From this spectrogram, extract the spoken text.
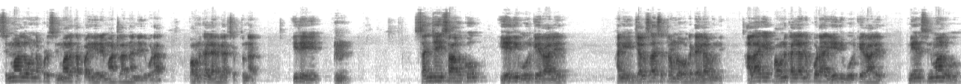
సినిమాల్లో ఉన్నప్పుడు సినిమాలు తప్ప ఏరే మాట్లాడిన అనేది కూడా పవన్ కళ్యాణ్ గారు చెప్తున్నారు. ఇది సంజయ్ సాహుకు ఏది ఊరికే రాలేదు అని జలసా చిత్రంలో ఒక డైలాగ్ ఉంది. అలాగే పవన్ కళ్యాణ్కు కూడా ఏది ఊరికే రాలేదు. నేను సినిమాలు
